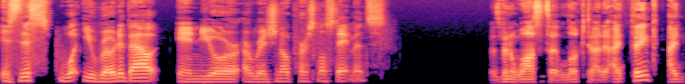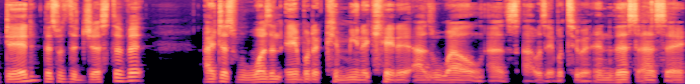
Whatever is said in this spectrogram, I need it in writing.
Is this what you wrote about in your original personal statements? It's been a while since I looked at it. I think I did. This was the gist of it. I just wasn't able to communicate it as well as I was able to it in this essay.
